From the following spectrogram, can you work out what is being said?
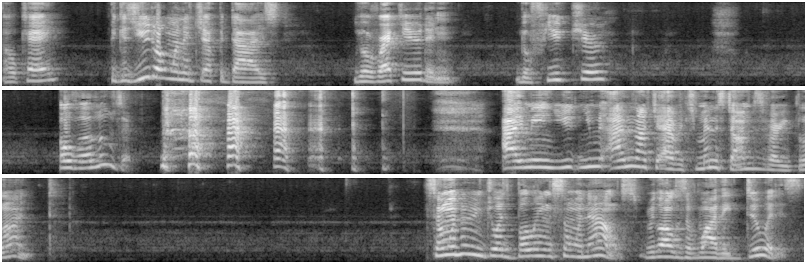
Okay? Because you don't want to jeopardize your record and your future over a loser. I mean, you, you I'm not your average minister. I'm just very blunt. Someone who enjoys bullying someone else, regardless of why they do it, is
